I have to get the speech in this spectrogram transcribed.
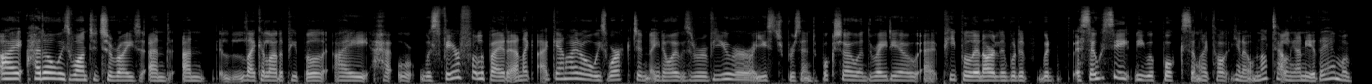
I had always wanted to write, and and like a lot of people, I ha- was fearful about it. And like, again, I'd always worked in, you know, I was a reviewer. I used to present a book show on the radio. Uh, people in Ireland would have would associate me with books, and I thought, you know, I'm not telling any of them I'm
